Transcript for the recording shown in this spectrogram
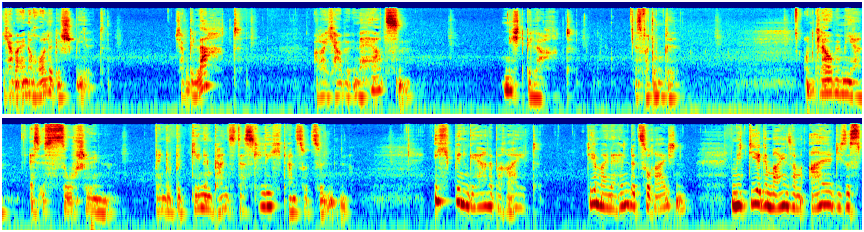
Ich habe eine Rolle gespielt. Ich habe gelacht, aber ich habe im Herzen nicht gelacht. Es war dunkel. Und glaube mir, es ist so schön, wenn du beginnen kannst, das Licht anzuzünden. Ich bin gerne bereit, dir meine Hände zu reichen, mit dir gemeinsam all dieses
